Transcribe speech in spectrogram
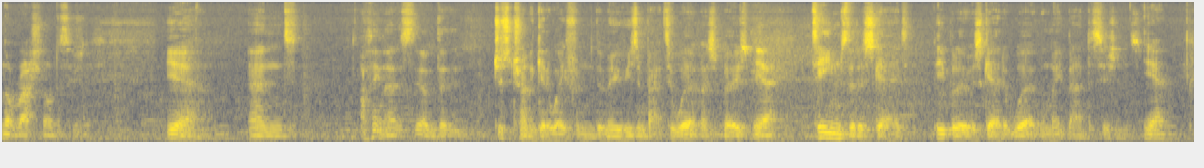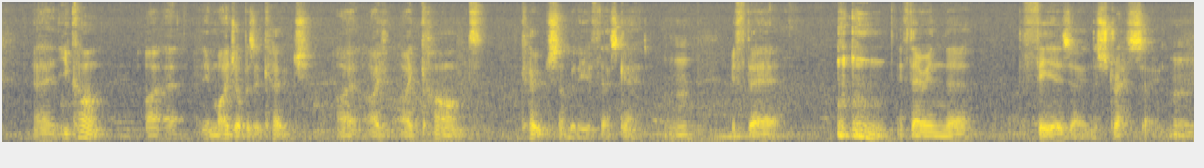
Not rational decisions. yeah, and I think that's know, the, just trying to get away from the movies and back to work. I suppose Yeah. teams that are scared, people who are scared at work, will make bad decisions. Yeah. Uh, you can't. I, uh, in my job as a coach, I, I, I can't coach somebody if they're scared. Mm-hmm. If they're if they're in the, the fear zone, the stress zone, Mm.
